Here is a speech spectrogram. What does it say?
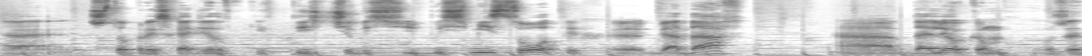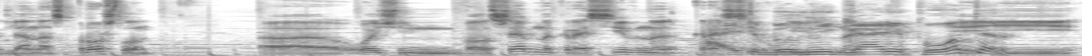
э, что происходило в 1800-х годах, а, в далеком уже для нас прошлом. А, очень волшебно, красиво, красиво. А это был уютно. не Гарри Поттер? И...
